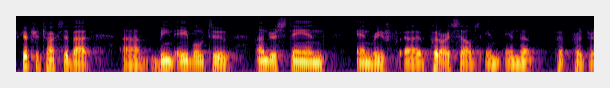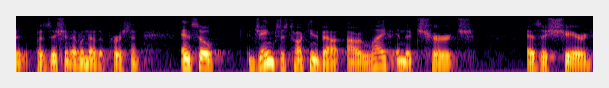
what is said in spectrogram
Scripture talks about uh, being able to understand and ref- uh, put ourselves in, in the p- p- position of another person. And so James is talking about our life in the church as a shared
